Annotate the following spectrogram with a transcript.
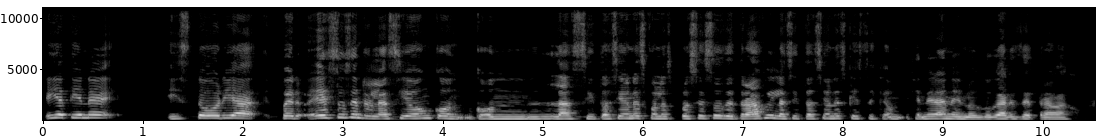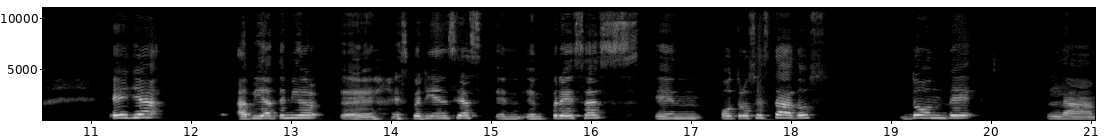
Ella tiene historia, pero esto es en relación con, con, las situaciones, con los procesos de trabajo y las situaciones que se generan en los lugares de trabajo. Ella había tenido eh, experiencias en empresas en otros estados donde la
